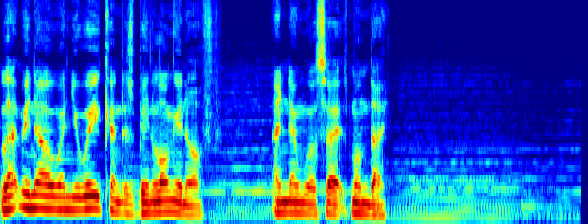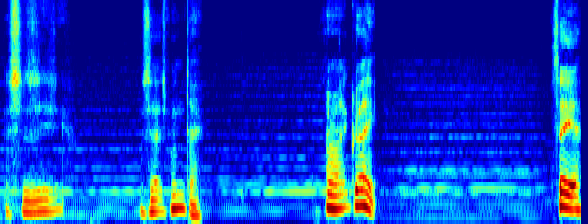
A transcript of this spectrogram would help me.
Let me know when your weekend has been long enough, and then we'll say it's Monday. This is easy. We'll it's Monday. Alright, great. See ya.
